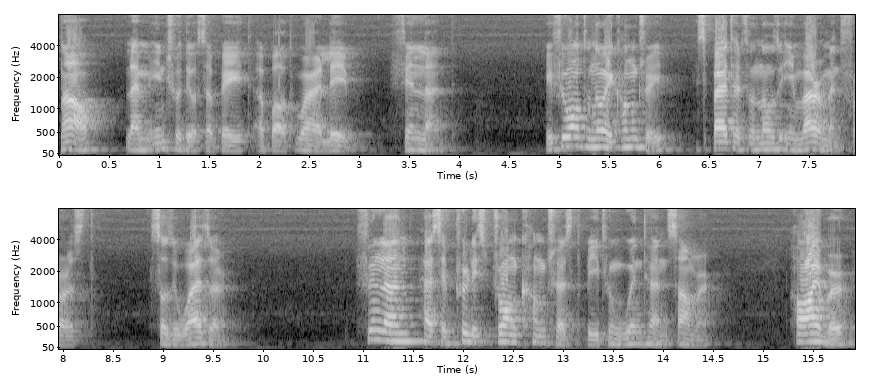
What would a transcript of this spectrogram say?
Now, let me introduce a bit about where I live, Finland. If you want to know a country, it's better to know the environment first, so the weather. Finland has a pretty strong contrast between winter and summer. However,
